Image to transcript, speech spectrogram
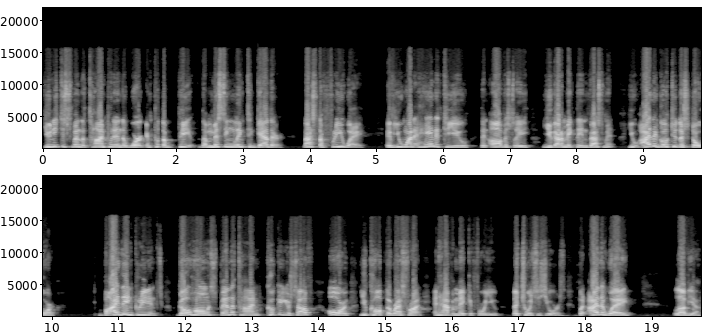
You need to spend the time, put in the work, and put the the missing link together. That's the free way. If you want to hand it to you, then obviously you got to make the investment. You either go to the store, buy the ingredients, go home, spend the time, cook it yourself, or you call up the restaurant and have them make it for you. The choice is yours. But either way, love you.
